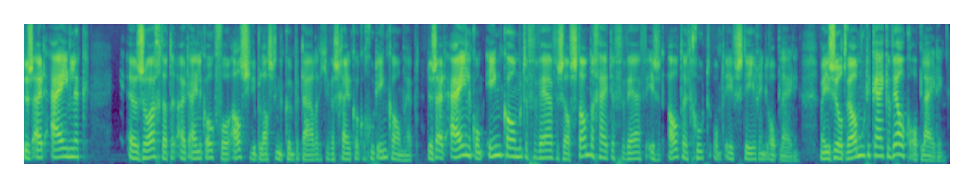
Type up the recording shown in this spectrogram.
Dus uiteindelijk uh, zorgt dat er uiteindelijk ook voor, als je die belastingen kunt betalen, dat je waarschijnlijk ook een goed inkomen hebt. Dus uiteindelijk om inkomen te verwerven, zelfstandigheid te verwerven, is het altijd goed om te investeren in die opleiding. Maar je zult wel moeten kijken welke opleiding.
